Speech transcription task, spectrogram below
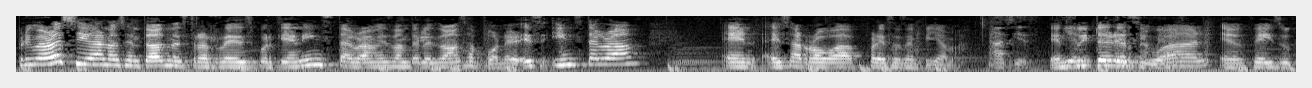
Primero síganos en todas nuestras redes porque en Instagram es donde les vamos a poner. Es Instagram, en, es arroba fresas en pijama. así es. En Twitter, es también. igual, en Facebook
